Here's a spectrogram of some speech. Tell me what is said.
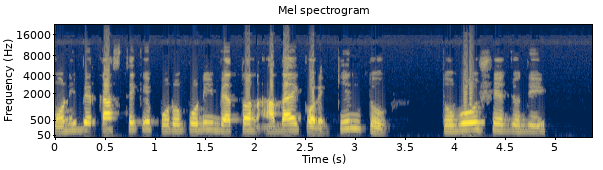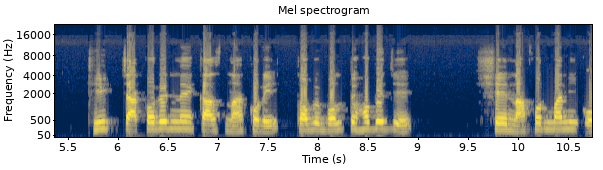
মনিবের কাছ থেকে পুরোপুরি বেতন আদায় করে, কিন্তু তবুও সে যদি ঠিক চাকরের ন্যায় কাজ না করে, তবে বলতে হবে যে, সে নাফরমানি ও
